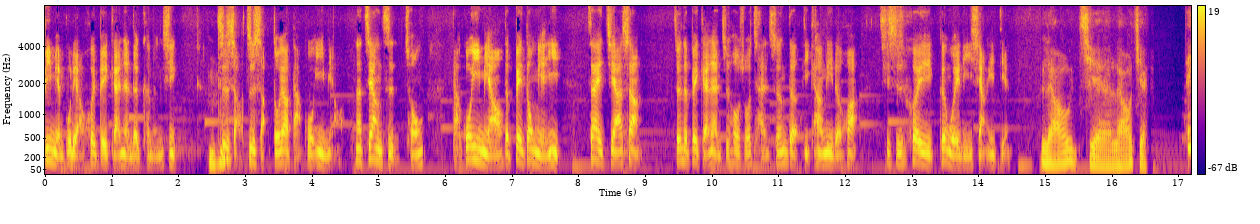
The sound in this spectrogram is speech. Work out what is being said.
避免不了会被感染的可能性，至少至少都要打过疫苗。那这样子，从打过疫苗的被动免疫，再加上真的被感染之后所产生的抵抗力的话，其实会更为理想一点。了解，了解。哎，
